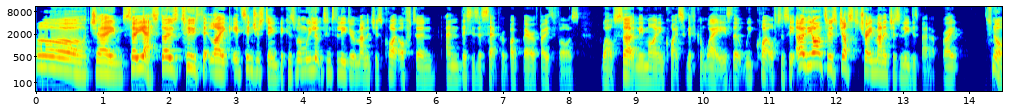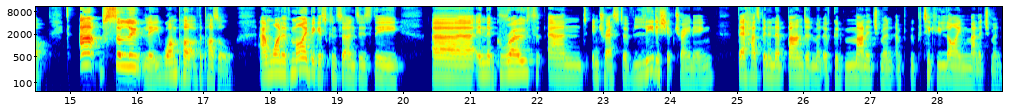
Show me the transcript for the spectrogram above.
Oh, James. So yes, those two th- like it's interesting because when we looked into the leader and managers quite often, and this is a separate bugbear of both of ours, well, certainly mine in quite a significant way, is that we quite often see, oh, the answer is just to train managers and leaders better, right? It's not. It's absolutely one part of the puzzle. And one of my biggest concerns is the uh, in the growth and interest of leadership training, there has been an abandonment of good management and particularly line management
